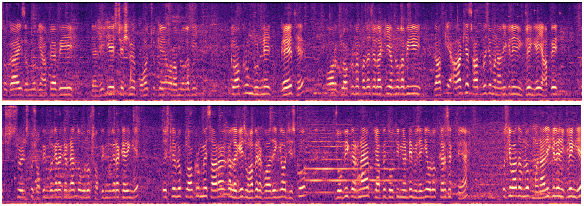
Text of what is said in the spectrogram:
सो गाइस हम लोग यहाँ पे अभी दिल्ली के स्टेशन में पहुँच चुके हैं और हम लोग अभी क्लॉक रूम ढूँढने गए थे और क्लॉक रूम में पता चला कि हम लोग अभी रात के आठ या सात बजे मनाली के लिए निकलेंगे। यहाँ पे कुछ स्टूडेंट्स को शॉपिंग वगैरह करना है तो वो लोग शॉपिंग वगैरह करेंगे। तो इसलिए हम लोग क्लॉक रूम में सारा का लगेज वहाँ पर रखवा देंगे और जिसको जो भी करना है, यहाँ पे दो तीन घंटे मिलेंगे, वो लोग कर सकते हैं। उसके बाद हम लोग मनाली के लिए निकलेंगे।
